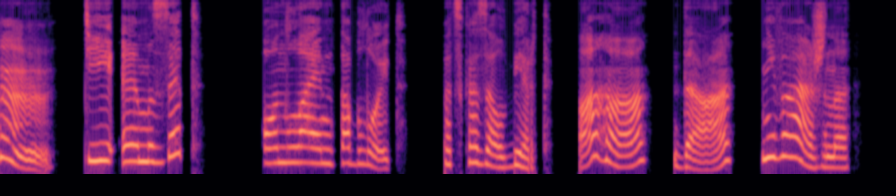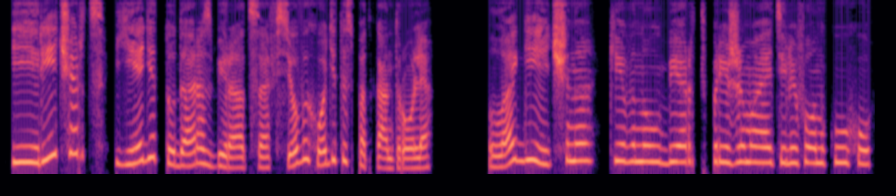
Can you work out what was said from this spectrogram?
Хм, ТМЗ? Онлайн-таблоид, подсказал Берт. Ага, да, неважно. И Ричардс едет туда разбираться, все выходит из-под контроля. Логично, кивнул Берт, прижимая телефон к уху.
